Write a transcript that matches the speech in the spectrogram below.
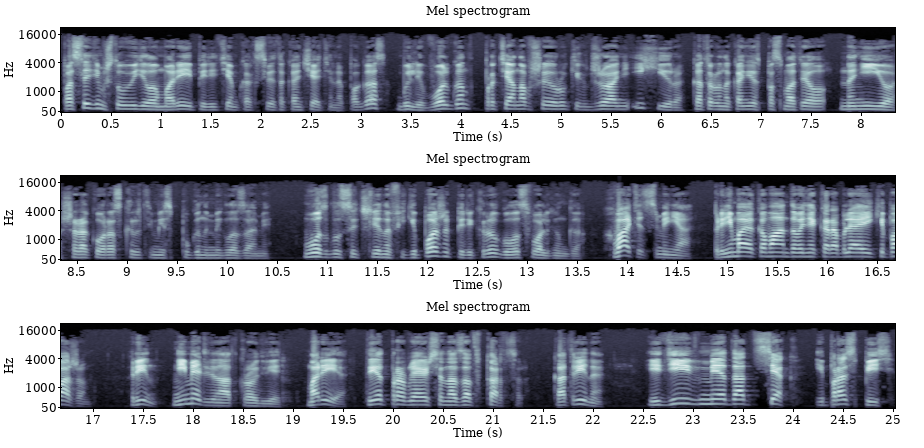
Последним, что увидела Мария перед тем, как свет окончательно погас, были Вольганг, протянувшие руки к Джоанне, и Хира, который наконец посмотрел на нее широко раскрытыми испуганными глазами. Возгласы членов экипажа перекрыл голос Вольганга. «Хватит с меня! Принимаю командование корабля и экипажем! Рин, немедленно открой дверь! Мария, ты отправляешься назад в карцер! Катрина, иди в медотсек и проспись!»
